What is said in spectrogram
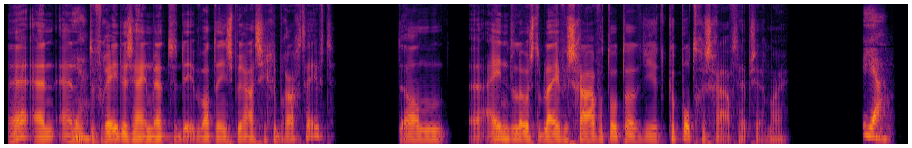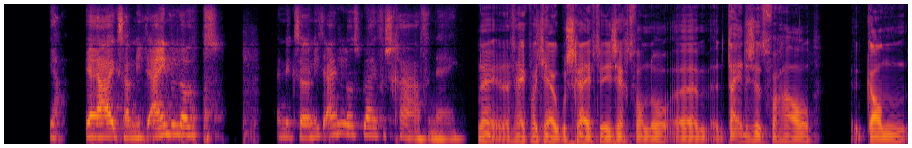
En, en ja. tevreden zijn met de, wat de inspiratie gebracht heeft. Dan eindeloos te blijven schaven totdat je het kapot geschaafd hebt, zeg maar. Ja, ja. ja ik zou niet eindeloos. En ik zou niet eindeloos blijven schaven, nee. Nee, dat is eigenlijk wat jij ook beschrijft. En je zegt van oh, um, tijdens het verhaal kan,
